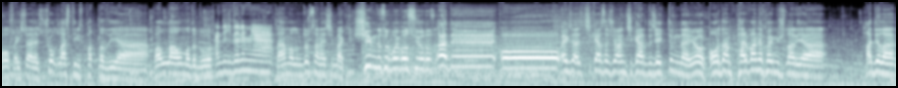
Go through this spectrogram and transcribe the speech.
Of Express çok lastiğimiz patladı ya. Vallahi olmadı bu. Hadi gidelim ya. Tamam oğlum dur sana şimdi bak. Şimdi turboyu basıyoruz. Hadi. Oo, Express çıkarsa şu an çıkar diyecektim de yok. Oradan pervane koymuşlar ya. Hadi lan.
